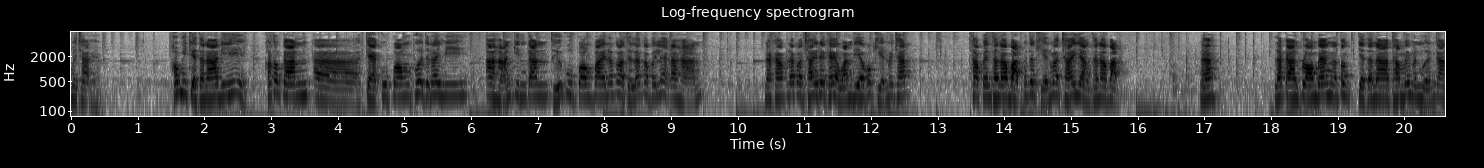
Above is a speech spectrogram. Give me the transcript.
ไม่ใช่ครับเขามีเจตนาดี เขาต้องการแจกคูปองเพื่อจะได้มีอาหารกินกันถือคูปองไปแล้วก็เสร็จแล้วก็ไปแลกอาหารนะครับ แล้วก็ใช้ได้แค่วันเดียวเขาเขียนไม่ชัด ถ้าเป็นธนบัตรก็จะเขียนว่าใช้อย่างธนบัตรนะ และการปลอมแบงก์เราต้องเจตนาทำให้มันเหมือนกัน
